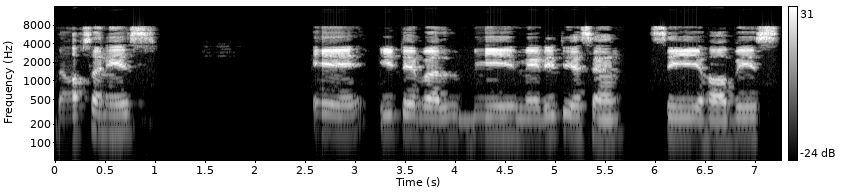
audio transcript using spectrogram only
The option is A. Eatable B. Meditation C. Hobbies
